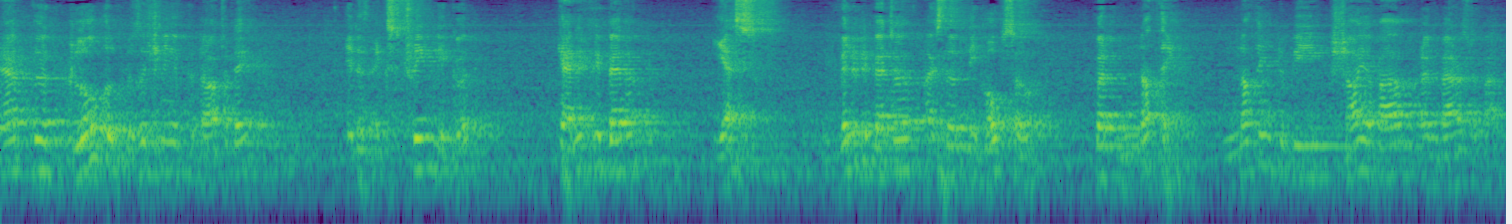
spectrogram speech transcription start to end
at the global positioning of Qatar today, it is extremely good. Can it be better? Yes. Will it be better? I certainly hope so. But nothing, nothing to be shy about or embarrassed about.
